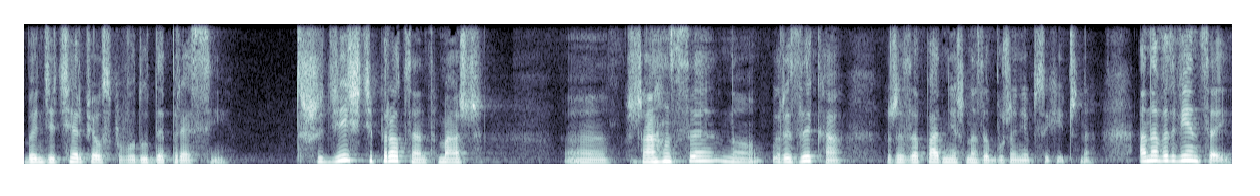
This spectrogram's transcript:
będzie cierpiał z powodu depresji. 30% masz e, szansy, no, ryzyka, że zapadniesz na zaburzenie psychiczne. A nawet więcej,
